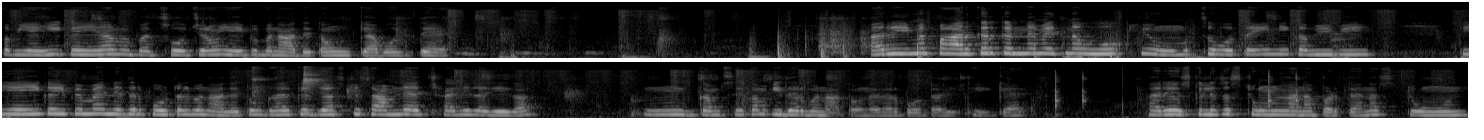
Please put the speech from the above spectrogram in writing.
तो अब यही कहीं ना मैं सोच रहा हूँ, यहीं पे बना देता हूँ, क्या बोलते हैं। अरे मैं पार्कर करने में इतना वो क्यों? मुझसे होता ही नहीं कभी भी। तो यही कहीं पे मैं निधर पोर्टल बना लेता हूँ। घर के जस्ट सामने अच्छा नहीं लगेगा। हम्म, कम से कम इधर बनाता हूँ नदर पोर्टल ठीक है। अरे उसके लिए तो स्टोन लाना पड़ता है ना स्टोन।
